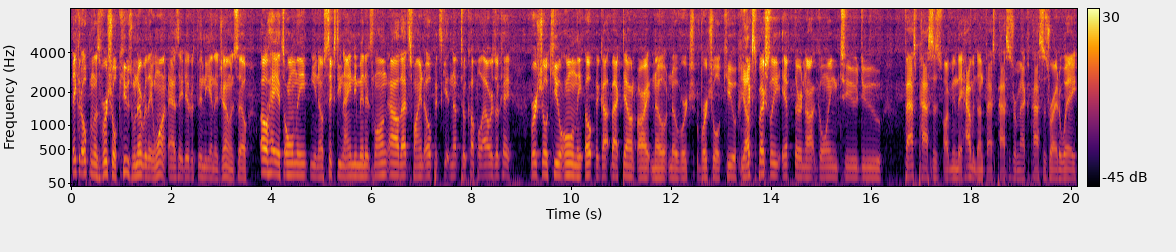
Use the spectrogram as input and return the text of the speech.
They could open those virtual queues whenever they want, as they did with Indiana Jones. So, oh hey, it's only you know 60, 90 minutes long. Oh, that's fine. Oh, it's getting up to a couple hours. Okay. Virtual queue only. Oh, it got back down. All right, no, no virt- virtual queue. Yep. Especially if they're not going to do fast passes. I mean, they haven't done fast passes or max passes right away.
